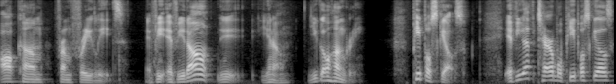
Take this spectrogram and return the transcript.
all come from free leads. If you, if you don't, you, you know, you go hungry. People skills. If you have terrible people skills,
